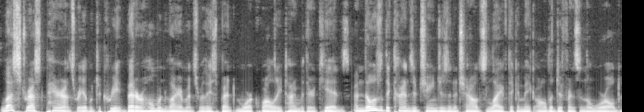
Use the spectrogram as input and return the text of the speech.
Less stressed parents were able to create better home environments where they spent more quality time with their kids, and those are the kinds of changes in a child's life that can make all the difference in the world.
